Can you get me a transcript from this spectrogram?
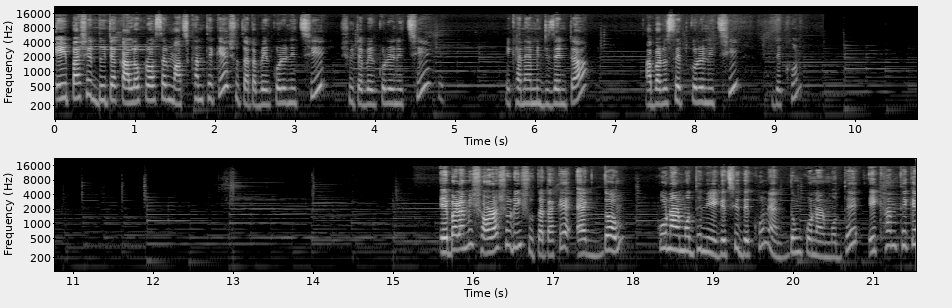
এই পাশের দুইটা কালো ক্রসের মাঝখান থেকে সুতাটা বের করে নিচ্ছি, সুইটা বের করে নিচ্ছি। এখানে আমি ডিজাইনটা আবারও সেট করে নিচ্ছি। দেখুন। এবার আমি সরাসরি সুতাটাকে একদম কোনার মধ্যে নিয়ে গেছি দেখুন, একদম কোনার মধ্যে এখান থেকে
